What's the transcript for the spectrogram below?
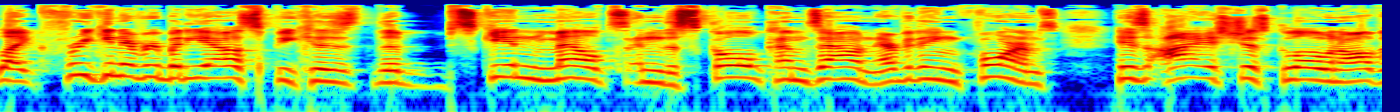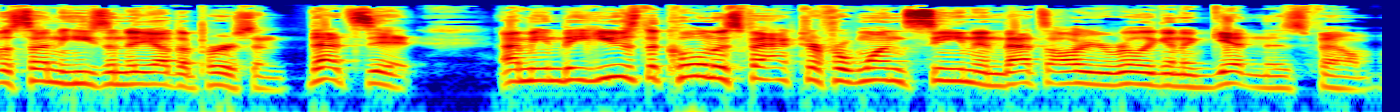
like, freaking everybody else because the skin melts and the skull comes out and everything forms. His eyes just glow and all of a sudden he's the other person. That's it. I mean, they use the coolness factor for one scene and that's all you're really gonna get in this film.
